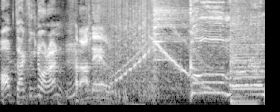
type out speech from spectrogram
Ja, tack för knorren. För all del. God morgon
